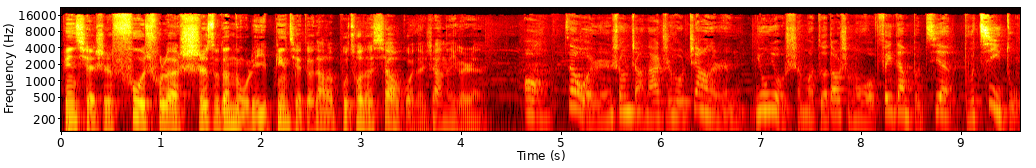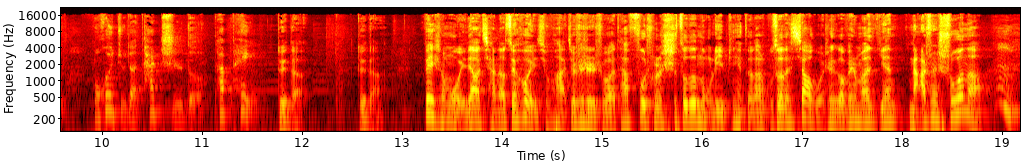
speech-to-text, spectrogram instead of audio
并且是付出了十足的努力，并且得到了不错的效果的这样的一个人。哦，在我人生长大之后，这样的人拥有什么，得到什么，我非但不见不嫉妒，我会觉得他值得，他配。对的，对的。为什么我一定要强调最后一句话，就是说他付出了十足的努力，并且得到了不错的效果？这个为什么要拿出来说呢？嗯，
